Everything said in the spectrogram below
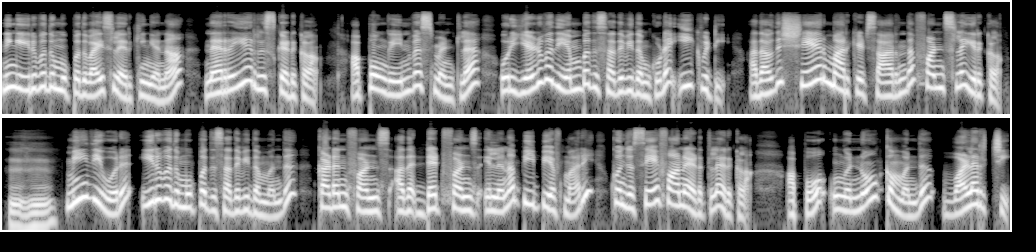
நீங்க இருபது முப்பது வயசுல இருக்கீங்கன்னா நிறைய ரிஸ்க் எடுக்கலாம். அப்போ உங்க இன்வெஸ்ட்மெண்ட்ல ஒரு எழுபது எண்பது சதவீதம் கூட ஈக்விட்டி அதாவது ஷேர் மார்க்கெட் சார்ந்த ஃபண்ட்ஸ்ல இருக்கலாம். மீதி ஒரு இருபது முப்பது சதவீதம் வந்து கடன் ஃபண்ட்ஸ் அத டெட் ஃபண்ட்ஸ் இல்லனா பிபிஎஃப் மாதிரி கொஞ்சம் சேஃபான இடத்துல இருக்கலாம். அப்போ உங்க நோக்கம் வந்து வளர்ச்சி.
